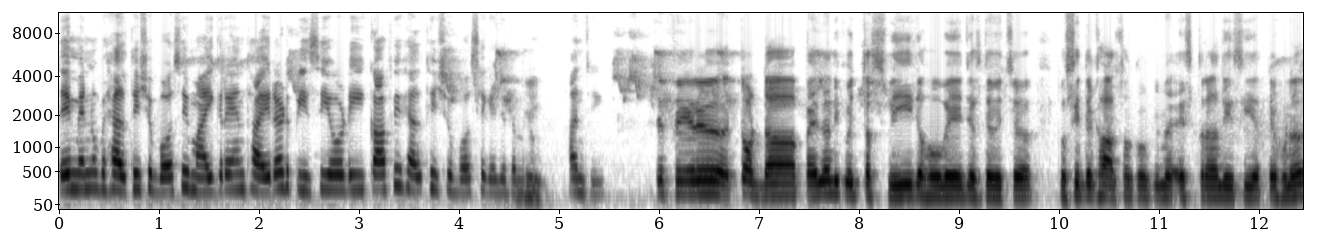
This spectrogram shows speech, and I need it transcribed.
ਤੇ ਮੈਨੂੰ ਹੈਲਥ ਇਸ਼ੂ ਬਹੁਤ ਸੀ ਮਾਈਗ੍ਰੇਨ ਥਾਇਰਾਇਡ ਪੀਸੀਓਡੀ ਕਾਫੀ ਹੈਲਥ ਇਸ਼ੂ ਬਹੁਤ ਸੀਗੇ ਜਦੋਂ ਮੈਨੂੰ। ਹਾਂਜੀ। ਤੇ ਫਿਰ ਤੁਹਾਡਾ ਪਹਿਲਾਂ ਦੀ ਕੋਈ ਤਸਵੀਰ ਹੋਵੇ ਜਿਸ ਦੇ ਵਿੱਚ ਤੁਸੀਂ ਦਿਖਾ ਸਕੋ ਕਿ ਮੈਂ ਇਸ ਤਰ੍ਹਾਂ ਦੀ ਸੀ ਅਤੇ ਹੁਣ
